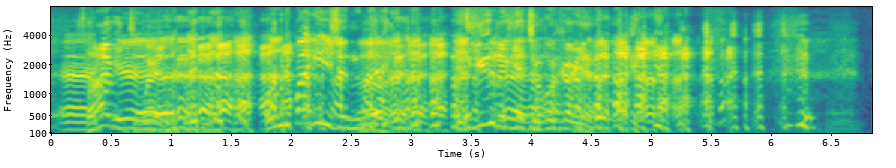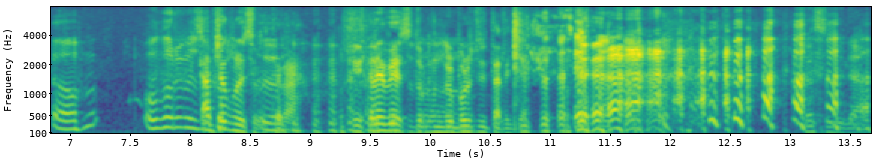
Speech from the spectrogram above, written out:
사람이 정말. 얼굴이 빨개지셨는데? 어떻게 그렇게 정확하게. 어, 어 그러면서 깜짝 놀랐어 그때 나. 텔레비에서도 그런 걸 볼 수 있다는 게. 좋습니다.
